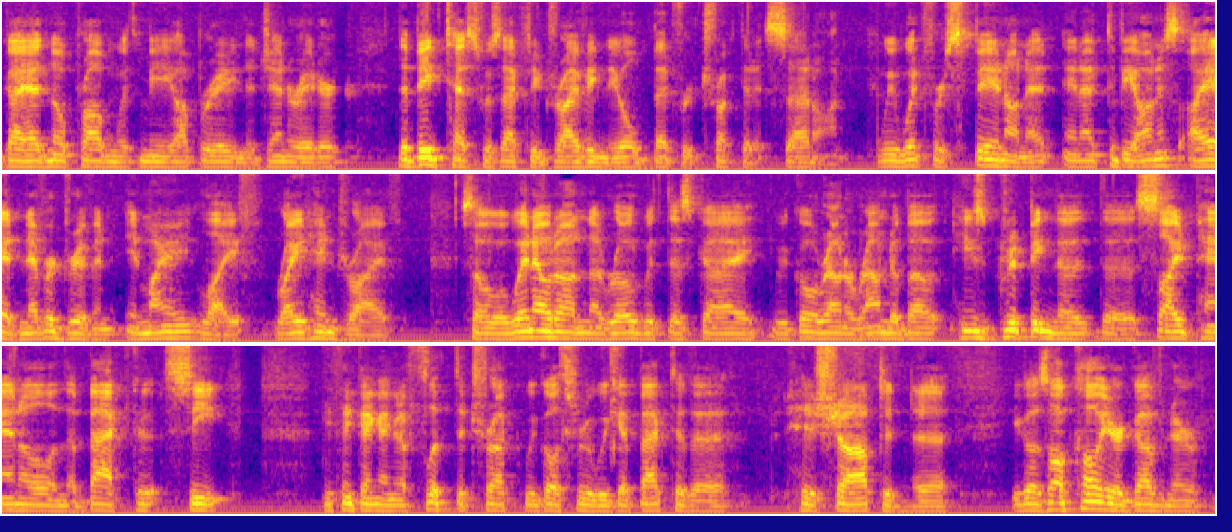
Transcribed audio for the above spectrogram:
Guy had no problem with me operating the generator. The big test was actually driving the old Bedford truck that it sat on. We went for a spin on it, and I, to be honest, I had never driven in my life right hand drive. So I went out on the road with this guy. We go around a roundabout. He's gripping the, the side panel and the back seat. You think I'm going to flip the truck? We go through. We get back to the his shop, and uh, he goes, I'll call your governor.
